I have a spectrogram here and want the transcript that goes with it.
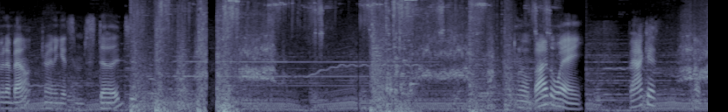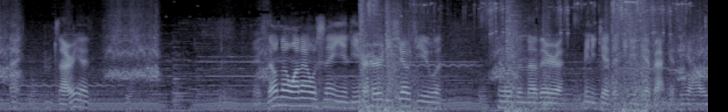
Driving about, trying to get some studs. Oh, by the way, back at... Oh, I, am sorry, I... I don't know what I was saying here. I already showed you uh, there was another uh, mini kit that you can get back at the alley.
